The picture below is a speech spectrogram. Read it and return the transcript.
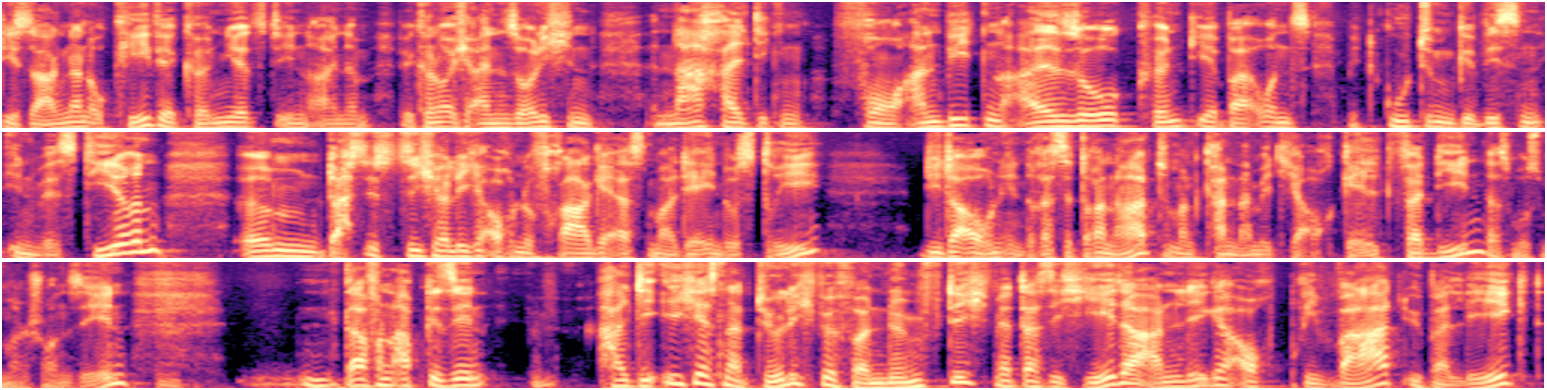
Die sagen dann, okay, wir können jetzt in einem, wir können euch einen solchen nachhaltigen Fonds anbieten, also könnt ihr bei uns mit gutem Gewissen investieren. Ähm, das ist sicherlich auch eine Frage erstmal der Industrie die da auch ein Interesse dran hat. Man kann damit ja auch Geld verdienen, das muss man schon sehen. Davon abgesehen halte ich es natürlich für vernünftig, dass sich jeder Anleger auch privat überlegt,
